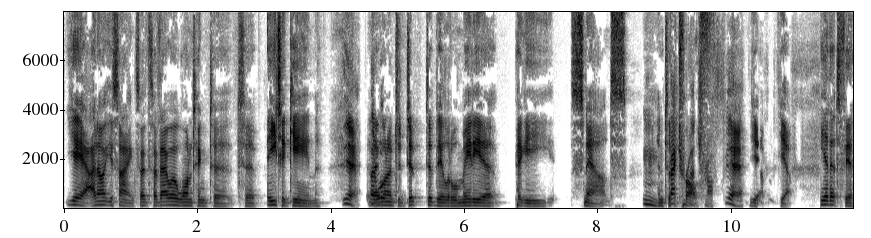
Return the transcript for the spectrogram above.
Yeah, I know what you're saying. So, so they were wanting to to eat again. Yeah, They, wa- wanted to dip dip their little media piggy snouts Mm, into the back into that trough. trough, yeah. yeah, yeah, yeah. That's fair.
